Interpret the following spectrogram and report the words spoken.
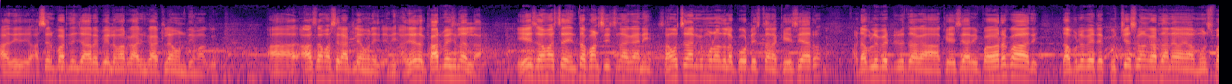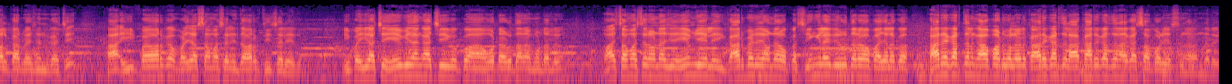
అది అసలు నుంచి అరవై వేల వరకు ఇంకా అట్లే ఉంది మాకు. ఆ- సమస్యలు అట్లే ఉన్నాయి. అదే కార్పొరేషన్లలో ఏ సమస్య ఎంత ఫండ్స్ ఇచ్చినా కానీ సంవత్సరానికి మూడు వందల కోట్లు ఇస్తాను కేసీఆర్. ఆ డబ్బులు పెట్టి కేసీఆర్ ఇప్పటివరకు అది డబ్బులు పెట్టి కుర్చీ చేసుకుని కడతాను మున్సిపల్ కార్పొరేషన్కి వచ్చి. ఆ ఇప్పటివరకు ప్రజా సమస్యలు ఇంతవరకు తీర్చలేదు. ఇప్పుడు ఇక వచ్చి ఏ విధంగా వచ్చి ఒక ఓటు అడుగుతాను అనుకుంటారు మా సమస్యలు ఉన్నది ఏం చేయలేదు. కార్పొరేట్ ఉన్నారు ఒక సింగిల్ తిరుగుతారు ప్రజలకు. కార్యకర్తలను కాపాడుకోలేరు. కార్యకర్తలు ఆ కార్యకర్తలు సపోర్ట్ చేస్తున్నారు అందరు.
